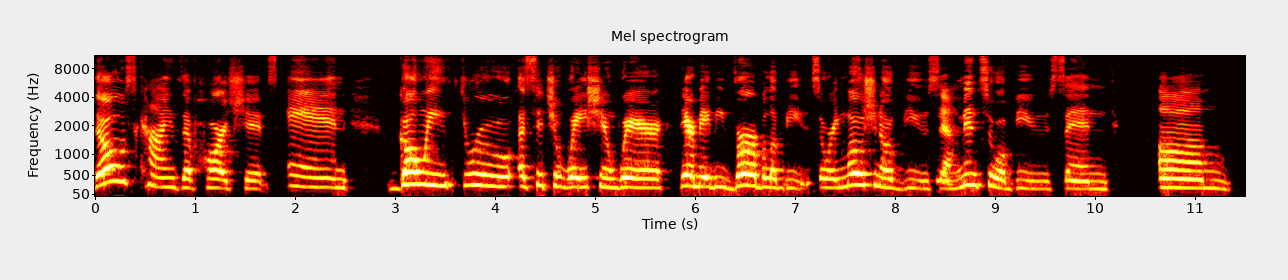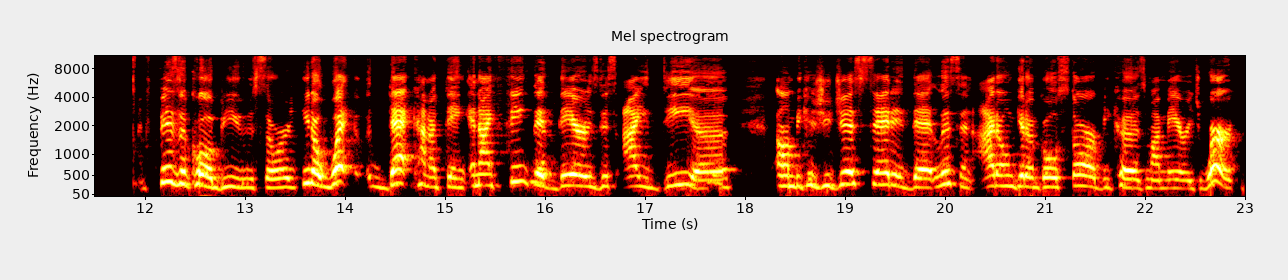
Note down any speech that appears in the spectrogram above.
those kinds of hardships and going through a situation where there may be verbal abuse or emotional abuse yeah. and mental abuse and um physical abuse or you know what that kind of thing and i think that there's this idea um because you just said it that listen i don't get a gold star because my marriage worked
